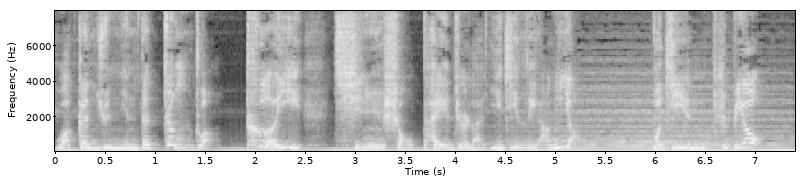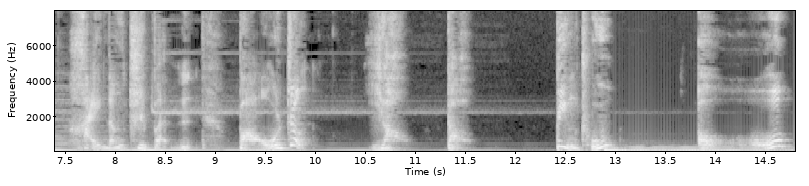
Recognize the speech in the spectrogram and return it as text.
我根据您的症状，特意亲手配制了一剂良药，不仅治标，还能治本，保证药到病除。”哦，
